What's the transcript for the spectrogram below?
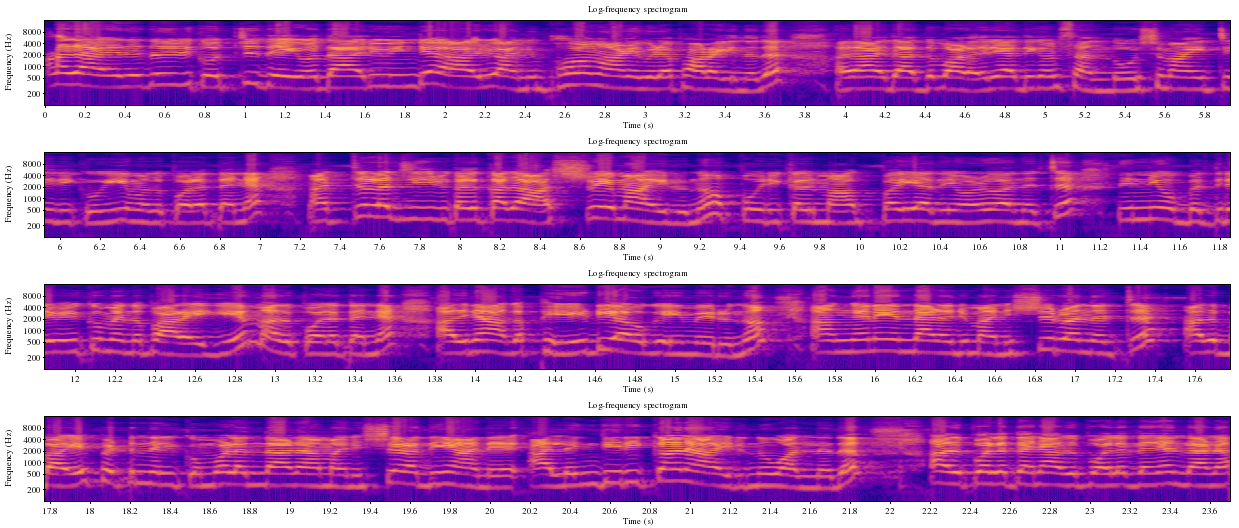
അതായത് ഒരു കൊച്ചു ദേവദാരുവിന്റെ ആ ഒരു അനുഭവമാണ് ഇവിടെ പറയുന്നത്. അതായത് അത് വളരെയധികം സന്തോഷമായിട്ടിരിക്കുകയും അതുപോലെ തന്നെ മറ്റുള്ള ജീവികൾക്ക് അത് ആശ്രയമായിരുന്നു. അപ്പോൾ ഒരിക്കൽ മാഗ്പൈ അതിനോട് വന്നിട്ട് നിന്നെ ഉപദ്രവിക്കുമെന്ന് പറയുകയും അതുപോലെ തന്നെ അതിനാകെ പേടിയാവുകയും വരുന്നു. അങ്ങനെ എന്താണ് ഒരു മനുഷ്യർ വന്നിട്ട് അത് ഭയപ്പെട്ട് നിൽക്കുമ്പോൾ എന്താണ് ആ മനുഷ്യർ അതിനെ അല അലങ്കരിക്കാനായിരുന്നു വന്നത്. അതുപോലെ തന്നെ അതുപോലെ തന്നെ എന്താണ്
